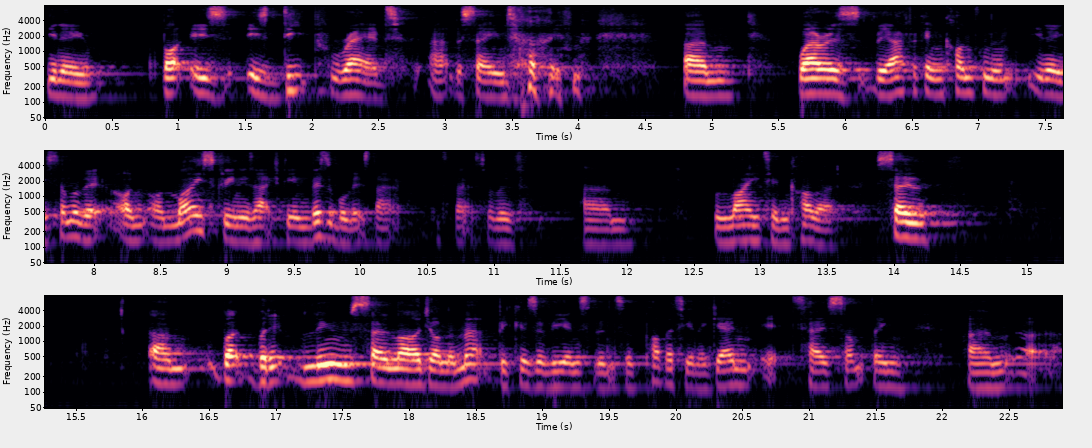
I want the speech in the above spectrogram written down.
you know, but is, is deep red at the same time. um, whereas the African continent, you know, some of it on, on my screen is actually invisible. It's that, it's that sort of um, light in colour. So, um, but, but it looms so large on the map because of the incidence of poverty. And again, it says something um, uh,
